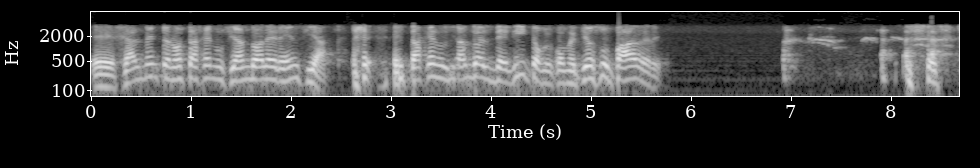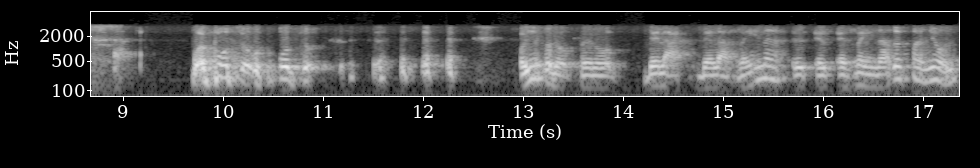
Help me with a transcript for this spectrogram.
eh, realmente no está renunciando a la herencia, está renunciando al delito que cometió su padre. Buen punto, buen punto. Oye, pero pero de la de la reina, el, el- el reinado español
